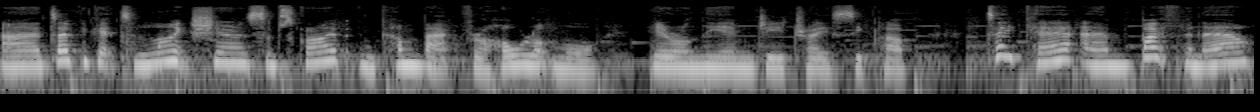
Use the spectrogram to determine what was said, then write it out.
Uh, don't forget to like, share and subscribe and come back for a whole lot more here on the MG Tracey Club. Take care and bye for now.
